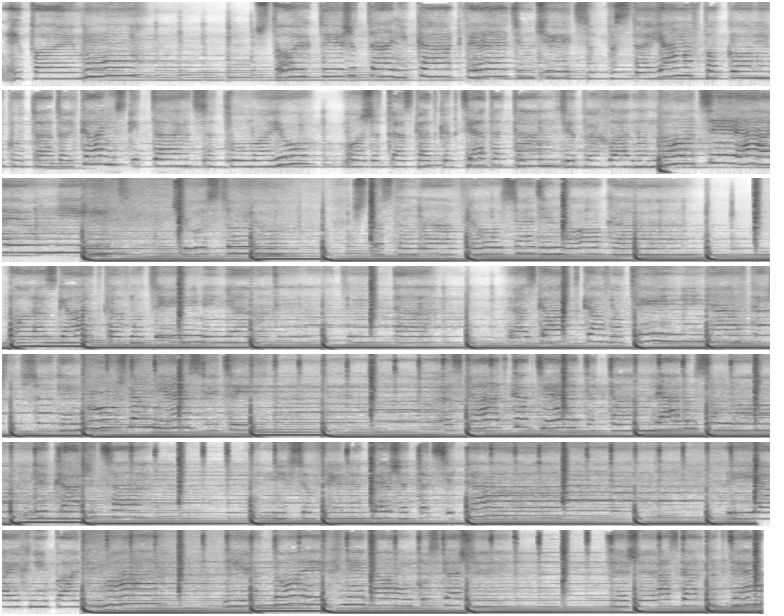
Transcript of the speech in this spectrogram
Не пойму, что их движет, а никак ведь мчится Постоянно в погоне, куда только не скитаются. Думаю, может разгадка где-то там, где прохладно Но теряю нить, чувствую, что становлюсь одиноко Да, разгадка внутри меня В каждом шаге нужно мне следить Разгадка где-то там, рядом со мной Мне кажется, они все время бежат от себя. И я их не понимаю Ни одной их недоумку скажи Где же разгадка, где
